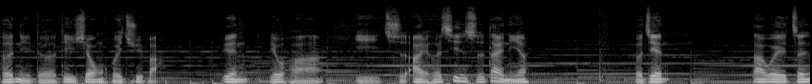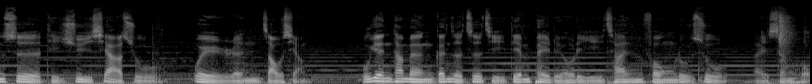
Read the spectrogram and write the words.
和你的弟兄回去吧。愿耶华以慈爱和信实待你啊。”可见，大卫真是体恤下属，为人着想，不愿他们跟着自己颠沛流离、餐风露宿来生活。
